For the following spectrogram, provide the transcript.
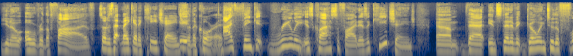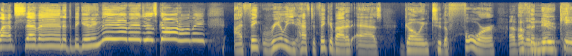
you know, over the five. so does that make it a key change for the chorus? I think it really is classified as a key change. Um, that instead of it going to the flat seven at the beginning, the image is gone only. I think really you have to think about it as going to the four of, Of the, the new new key,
